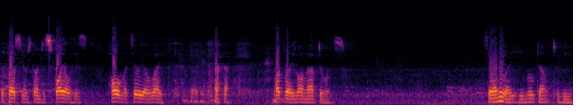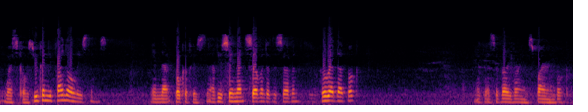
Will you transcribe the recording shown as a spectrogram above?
the person who was going to spoil his whole material life. Not very long afterwards. So anyway, he moved out to the west coast. You can find all these things in that book of his. Have you seen that Servant of the Servant? Who read that book? Okay, it's a very, very inspiring book.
